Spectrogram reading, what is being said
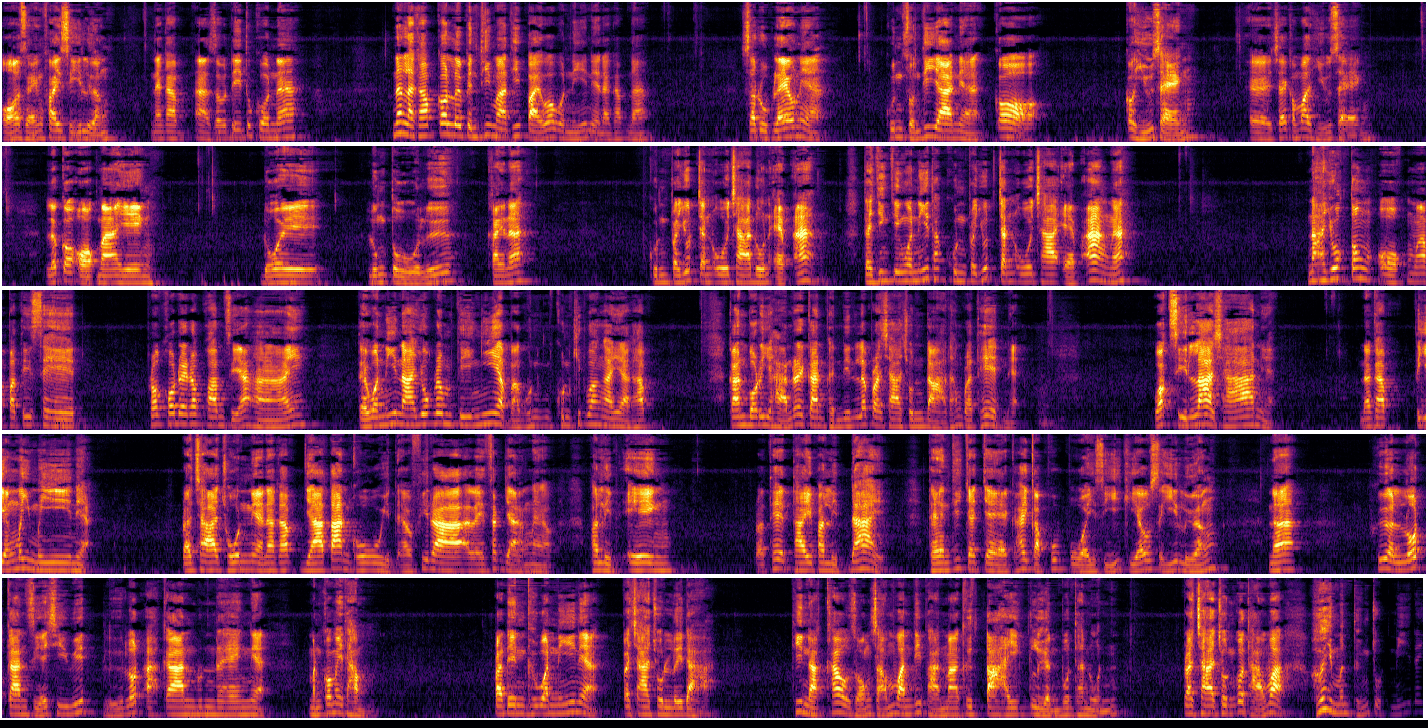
อ๋อแสงไฟสีเหลืองนะครับอ่าสวัสดีทุกคนนะ นั่นแหละครับ ก็เลยเป็นที่มาที่ไปว่าวันนี้เนี่ยนะครับนะ สรุปแล้วเนี่ย คุณสนธิยาเนี่ยก็ก็หิวแสง ใช้คำว่าหิวแสง แล้วก็ออกมาเอง โดยลุงตู่หรือใครนะ คุณประยุทธ์จันโอชาโดนแอบอ้าง แต่จริง ๆ วันนี้ถ้าคุณประยุทธ์จันโอชาแอบอ้างนะ นายกต้องออกมาปฏิเสธ เพราะเขาได้รับความเสียหาย แต่วันนี้นายกรัฐมนตรีเงียบอะคุณคุณคิดว่าไงอะครับ การบริหารราชการแผ่นดินและประชาชนด่าทั้งประเทศเนี่ยวัคซีนล่าช้าเนี่ย นะครับ เตียงไม่มีเนี่ยประชาชนเนี่ยนะครับ ยาต้านโควิดแอลฟิราอะไรสักอย่างนะครับ ผลิตเองประเทศไทยผลิตได้ แทนที่จะแจกให้กับผู้ป่วยสีเขียวสีเหลืองนะเพื่อลดการเสียชีวิตหรือลดอาการรุนแรงเนี่ยมันก็ไม่ทำประเด็นคือวันนี้เนี่ยประชาชนเลยด่า ที่หนักเข้าสองสามวันที่ผ่านมาคือตายเกลื่อนบนถนน ประชาชนก็ถามว่า เฮ้ยมันถึงจุดนี้ได้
